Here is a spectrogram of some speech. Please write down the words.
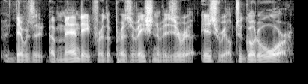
there was a, a mandate for the preservation of Israel, Israel to go to war,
